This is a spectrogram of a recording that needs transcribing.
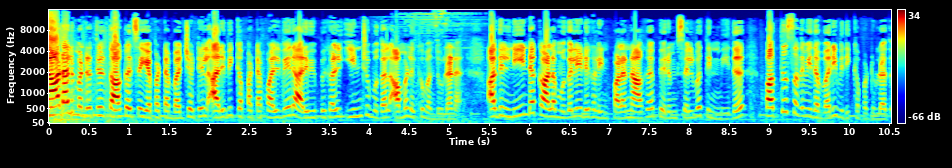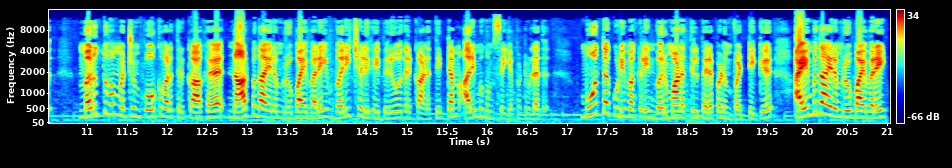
நாடாளுமன்றத்தில் தாக்கல் செய்யப்பட்ட பட்ஜெட்டில் அறிவிக்கப்பட்ட பல்வேறு அறிவிப்புகள் இன்று முதல் அமலுக்கு வந்துள்ளன. அதில் நீண்ட கால முதலீடுகளின் பலனாக பெரும் செல்வத்தின் மீது பத்து சதவீத வரி விதிக்கப்பட்டுள்ளது. மருத்துவம் மற்றும் போக்குவரத்திற்காக நாற்பதாயிரம் ரூபாய் வரை வரிச் சலுகை பெறுவதற்கான திட்டம் அறிமுகம் செய்யப்பட்டுள்ளது. மூத்த குடிமக்களின் வருமானத்தில் பெறப்படும் வட்டிக்கு ஐம்பதாயிரம் ரூபாய் வரை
